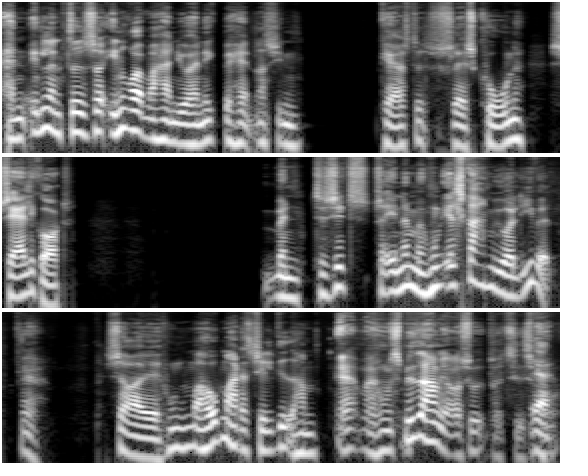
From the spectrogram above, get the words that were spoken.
han, et eller andet sted, så indrømmer han jo, at han ikke behandler sin kæreste slash kone særlig godt. Men til sidst, så ender med, hun elsker ham jo alligevel. Ja. Så øh, hun må håbe, at har tilgivet ham. Ja, men hun smider ham jo også ud på et tidspunkt.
